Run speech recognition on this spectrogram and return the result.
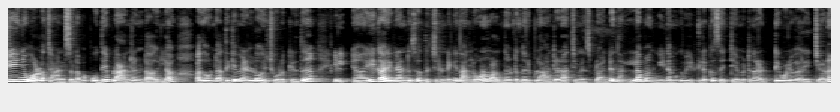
ചീഞ്ഞു പോകാനുള്ള ചാൻസ് ഉണ്ട്. അപ്പോൾ പുതിയ പ്ലാന്റ് ഉണ്ടാവില്ല. അതുകൊണ്ട് അധികം വെള്ളം ഒഴിച്ചു കൊടുക്കരുത്. ഈ കാര്യം രണ്ടും ശ്രദ്ധിച്ചിട്ടുണ്ടെങ്കിൽ നല്ലോണം വളർന്നു കിട്ടുന്ന ഒരു പ്ലാന്റാണ് അച്ചിമൻസ് പ്ലാന്റ് നല്ല ഭംഗിയിൽ നമുക്ക് വീട്ടിലൊക്കെ സെറ്റ് ചെയ്യാൻ പറ്റുന്ന ഒരു അടിപൊളി വെറൈറ്റിയാണ്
